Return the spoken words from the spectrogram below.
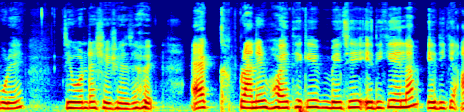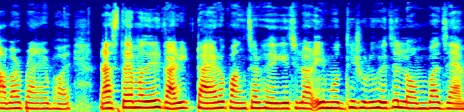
পড়ে জীবনটা শেষ হয়ে যাবে। এক প্রাণের ভয় থেকে বেঁচে এদিকে এলাম, এদিকে আবার প্রাণের ভয়। রাস্তায় আমাদের গাড়ির টায়ারও পাংচার হয়ে গেছিল আর এর মধ্যে শুরু হয়েছে লম্বা জ্যাম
